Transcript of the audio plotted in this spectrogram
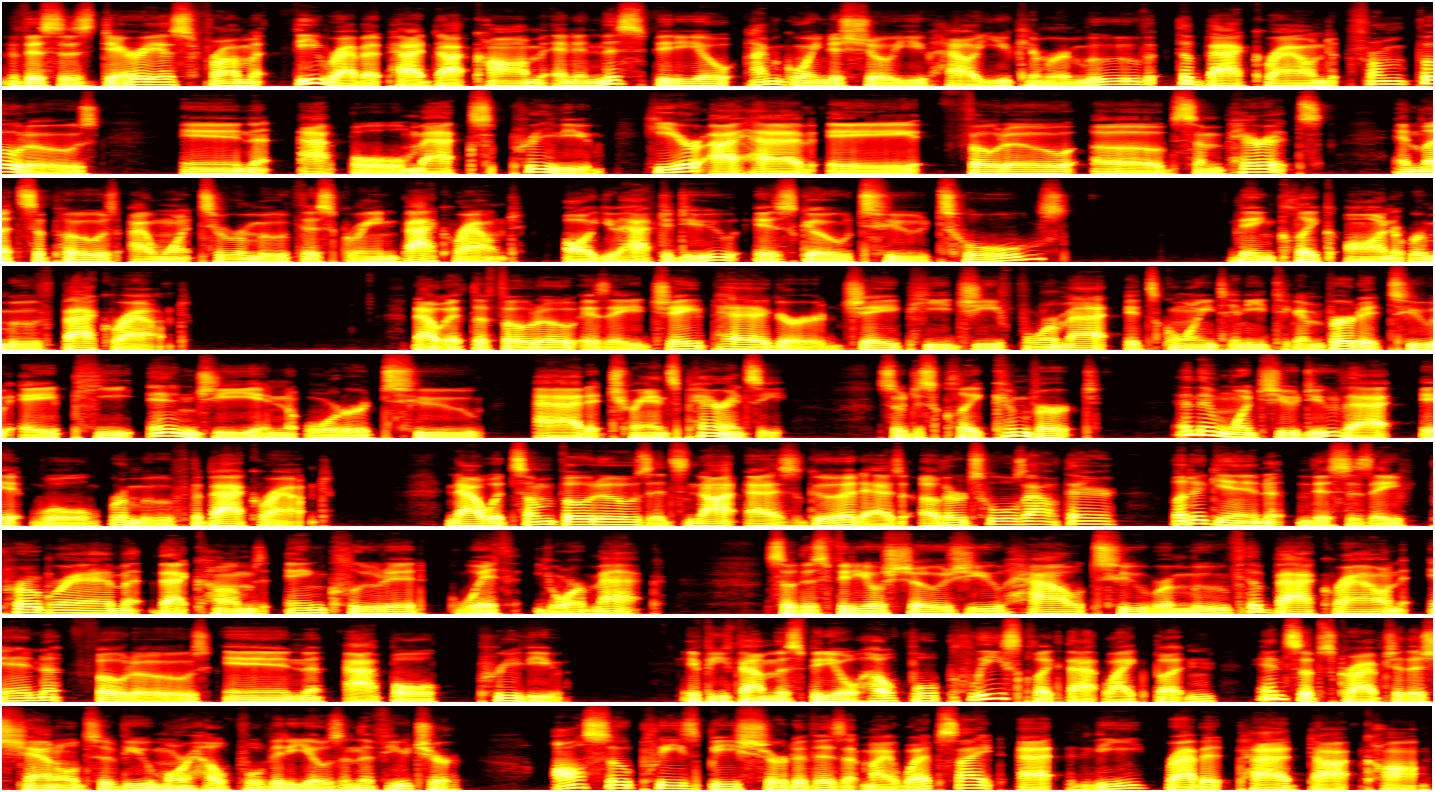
This is Darius from therabbitpad.com and in this video I'm going to show you how you can remove the background from photos in Apple Mac's Preview. Here I have a photo of some parrots and let's suppose I want to remove this green background. All you have to do is go to Tools, then click on Remove Background. Now, if the photo is a JPEG or JPG format, it's going to need to convert it to a PNG in order to add transparency. So just click Convert, and then once you do that, it will remove the background. Now, with some photos, it's not as good as other tools out there, but again, this is a program that comes included with your Mac. So this video shows you how to remove the background in photos in Apple Preview. If you found this video helpful, please click that like button and subscribe to this channel to view more helpful videos in the future. Also, please be sure to visit my website at therabbitpad.com.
